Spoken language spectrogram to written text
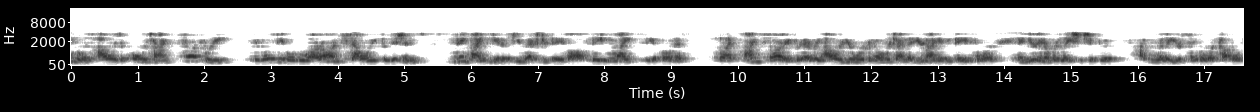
endless hours of overtime for free. For those people who are on salary positions, they might get a few extra days off. They might see a bonus. But I'm sorry, for every hour you're working overtime that you're not getting paid for, and you're in a relationship with whether you're single or coupled,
